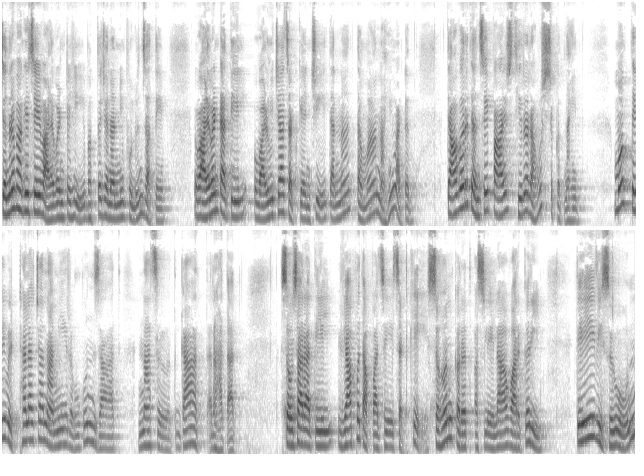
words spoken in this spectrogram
चंद्रभागेचे वाळवंटही भक्तजनांनी फुलून जाते. वाळवंटातील वाळूच्या चटक्यांची त्यांना तमा नाही वाटत. त्यावर त्यांचे पाय स्थिर राहूच शकत नाहीत. मग ते विठ्ठलाच्या नामी रंगून जात नाचत गात राहतात. संसारातील व्यापतापाचे चटके सहन करत असलेला वारकरी ते विसरून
